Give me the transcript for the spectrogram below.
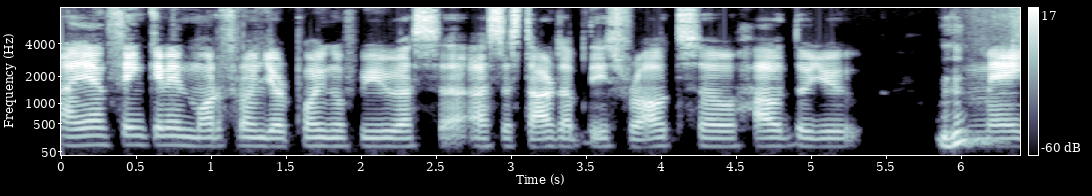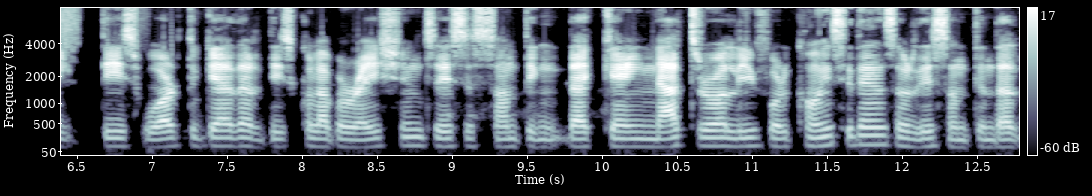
i am thinking it more from your point of view as a, as a Startup Disrupt. So how do you mm-hmm. make this work together, these collaborations? This is something that came naturally for coincidence, or is something that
